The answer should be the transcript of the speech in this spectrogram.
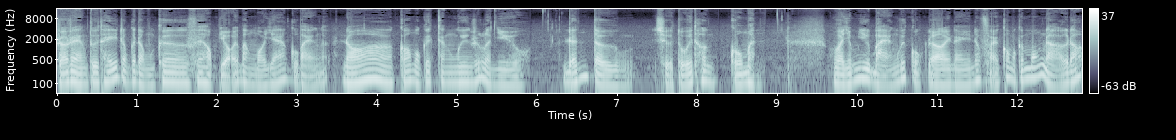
Rõ ràng tôi thấy trong cái động cơ phải học giỏi bằng mọi giá của bạn nó có một cái căn nguyên rất là nhiều đến từ sự tuổi thân của mình. Và giống như bạn với cuộc đời này, nó phải có một cái món nợ đó.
